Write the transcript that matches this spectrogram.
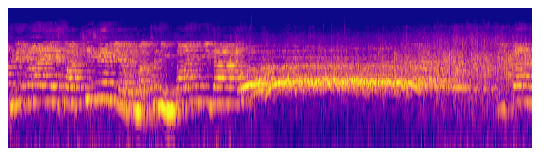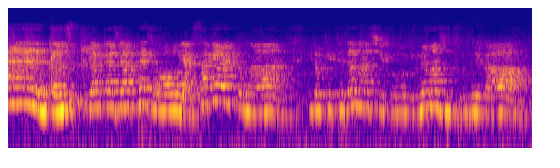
드림아이에서 키즈엠 역을 맡은 임성환입니다. 일단은 연습 기간까지 합해서 약 4개월 동안 이렇게 대단하시고 유명하신 분들과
